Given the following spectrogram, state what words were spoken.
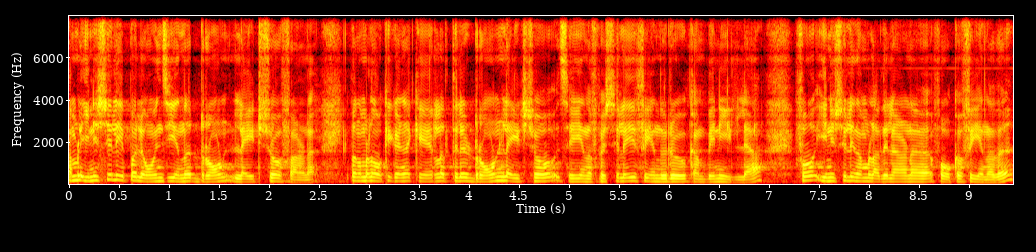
നമ്മൾ ഇനിഷ്യലി ഇപ്പോൾ ലോഞ്ച് ചെയ്യുന്ന ഡ്രോൺ ലൈറ്റ് ഷോസ് ആണ്. ഇപ്പോൾ നമ്മൾ നോക്കിക്കഴിഞ്ഞാൽ കേരളത്തിൽ ഡ്രോൺ ലൈറ്റ് ഷോ ചെയ്യുന്ന സ്പെഷ്യലൈസ് ചെയ്യുന്ന ഒരു കമ്പനി ഇല്ല. സോ ഇനിഷ്യലി നമ്മൾ അതിലാണ് ഫോക്കസ് ചെയ്യുന്നത്.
